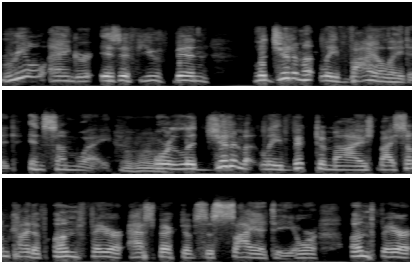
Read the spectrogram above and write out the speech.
real anger is if you've been legitimately violated in some way Mhm. or legitimately victimized by some kind of unfair aspect of society or unfair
